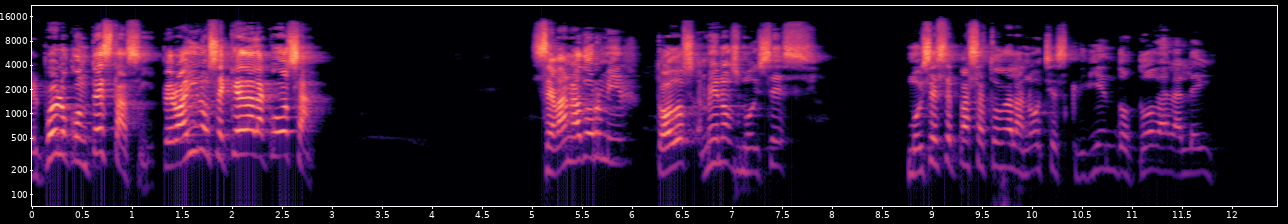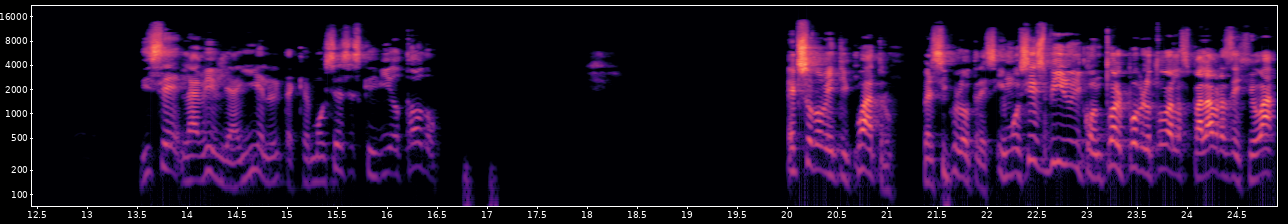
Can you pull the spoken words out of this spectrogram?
El pueblo contesta así, pero ahí no se queda la cosa. Se van a dormir todos menos Moisés. Moisés se pasa toda la noche escribiendo toda la ley. Dice la Biblia ahí en ahorita que Moisés escribió todo. Éxodo 24, versículo 3. Y Moisés vino y contó al pueblo todas las palabras de Jehová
